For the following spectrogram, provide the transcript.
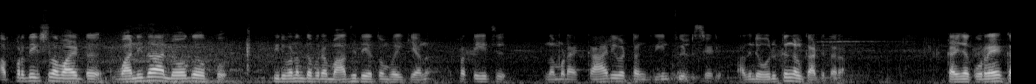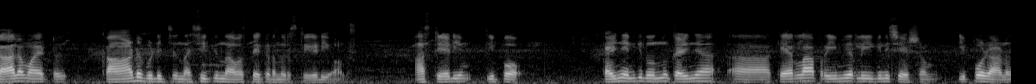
അപ്രതീക്ഷിതമായിട്ട് വനിതാ ലോകകപ്പ് തിരുവനന്തപുരം ആതിഥേയത്വം വഹിക്കുകയാണ്. പ്രത്യേകിച്ച് നമ്മുടെ കാര്യവട്ടം ഗ്രീൻഫീൽഡ് സ്റ്റേഡിയം. അതിന്റെ ഒരുക്കങ്ങൾ കാട്ടിത്തരാം. കഴിഞ്ഞ കുറേ കാലമായിട്ട് കാട് പിടിച്ച് നശിക്കുന്ന അവസ്ഥയിൽ കിടന്നൊരു സ്റ്റേഡിയമാണ്. ആ സ്റ്റേഡിയം ഇപ്പോൾ കഴിഞ്ഞ എനിക്ക് തോന്നുന്നു കഴിഞ്ഞ കേരള പ്രീമിയർ ലീഗിന് ശേഷം ഇപ്പോഴാണ്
